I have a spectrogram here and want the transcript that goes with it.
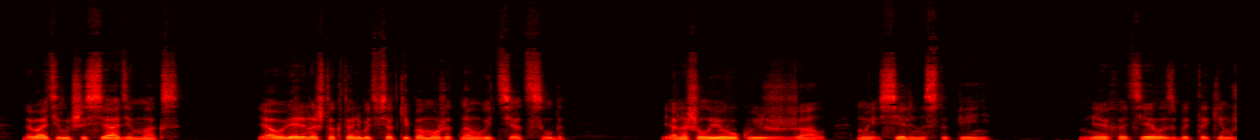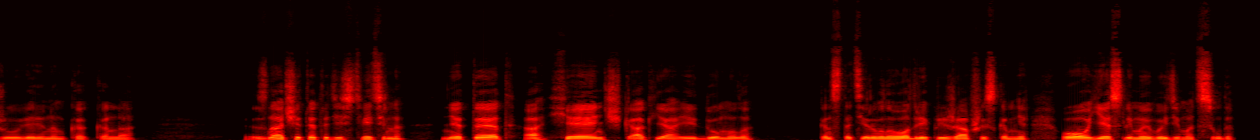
— Давайте лучше сядем, Макс. Я уверена, что кто-нибудь все-таки поможет нам выйти отсюда. Я нашел ее руку и сжал. Мы сели на ступени. Мне хотелось быть таким же уверенным, как она. Значит, это действительно не Тед, а Хенч, как я и думала. —— констатировала Одри, прижавшись ко мне. — О, если мы выйдем отсюда,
